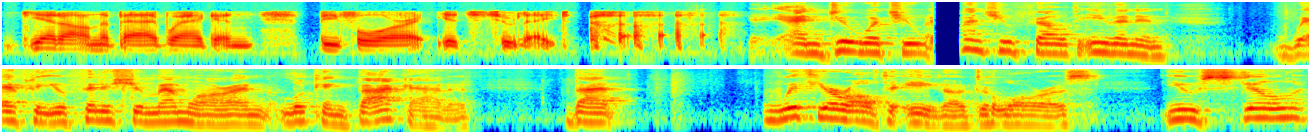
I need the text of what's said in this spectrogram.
get on the bandwagon before it's too late. and do what you haven't you felt even in after you finish your memoir and looking back at it that with your alter ego Dolores you still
